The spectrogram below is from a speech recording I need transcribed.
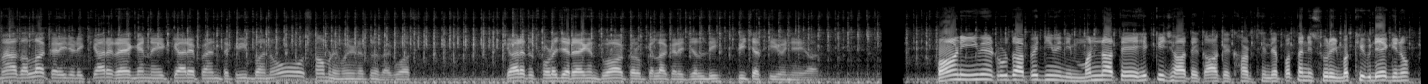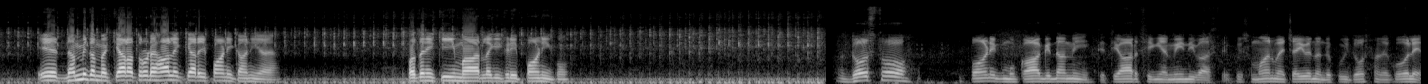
میں اللہ کرے رہ گیا کیارے پہ تقریباً وہ سامنے وی نکارے تو تھوڑے دیر رعا کرو کہ اللہ کر جلدی پیچھا یار پانی یہ ٹردا پیجی وی مناتے ایک ہی جہاں کاکے کٹ پتنج سورج مکھی بھی ڈے گنوں یہ دم دمے کیارا توڑے حال کیارا پانی کان آیا پتہ نہیں کی مار لگی کھڑی پانی کو دوستو پانی کو مکا کے دامی تیار تھی گیا مہندی واسطے کوئی سامان میں چاہیے تے کوئی دوستاں دے کول ہے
